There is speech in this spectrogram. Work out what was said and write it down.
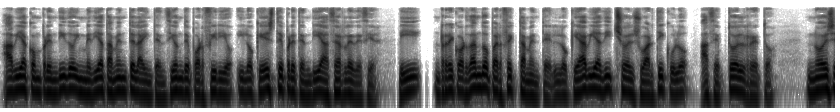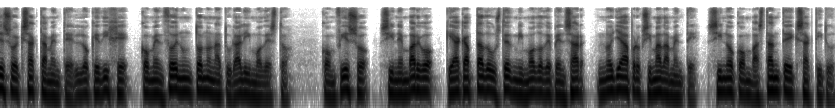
Había comprendido inmediatamente la intención de Porfirio y lo que éste pretendía hacerle decir. Y, recordando perfectamente lo que había dicho en su artículo, aceptó el reto. No es eso exactamente lo que dije, comenzó en un tono natural y modesto. Confieso, sin embargo, que ha captado usted mi modo de pensar, no ya aproximadamente, sino con bastante exactitud.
